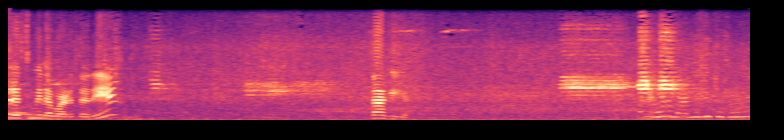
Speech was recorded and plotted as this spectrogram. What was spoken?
డ్రెస్ మీద పడుతుంది. చూడు.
